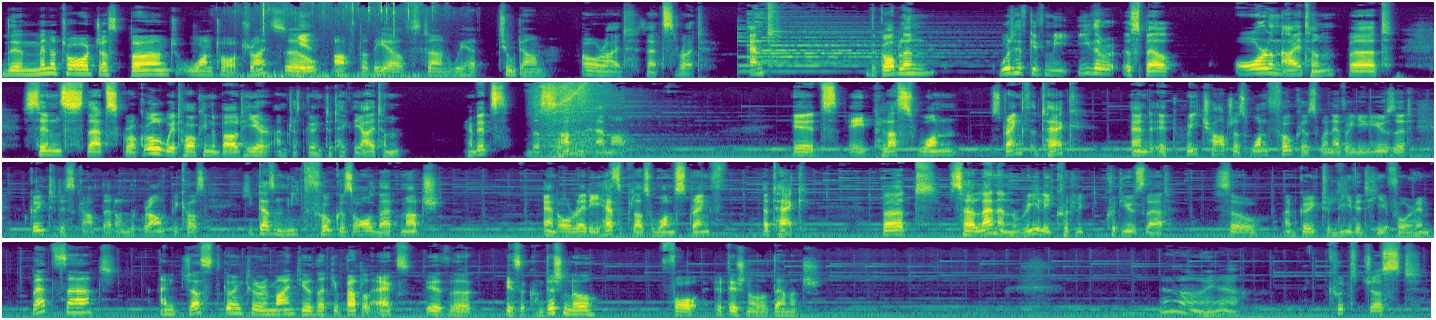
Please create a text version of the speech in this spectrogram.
the Minotaur just burned one torch, right? So Yeah. after the elf's turn, we had two down. All right, that's right. And the goblin would have given me either a spell or an item, but since that's Grogul we're talking about here, I'm just going to take the item. And it's the Sun Hammer. It's a plus one strength attack, and it recharges one focus whenever you use it. I'm going to discard that on the ground because he doesn't need focus all that much and already has a plus one strength attack. But Sir Lennon really could could use that, so I'm going to leave it here for him. That said, I'm just going to remind you that your battle axe is a is a conditional for additional damage. Oh yeah, I could just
